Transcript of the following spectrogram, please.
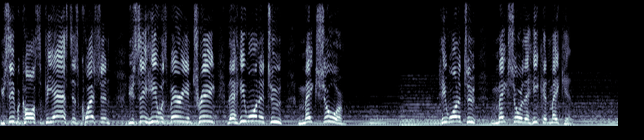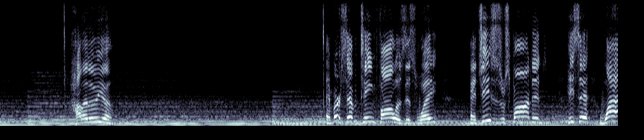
You see, because if he asked this question, you see, he was very intrigued that he wanted to make sure. He wanted to make sure that he could make it. Hallelujah. And verse 17 follows this way. And Jesus responded, He said, Why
